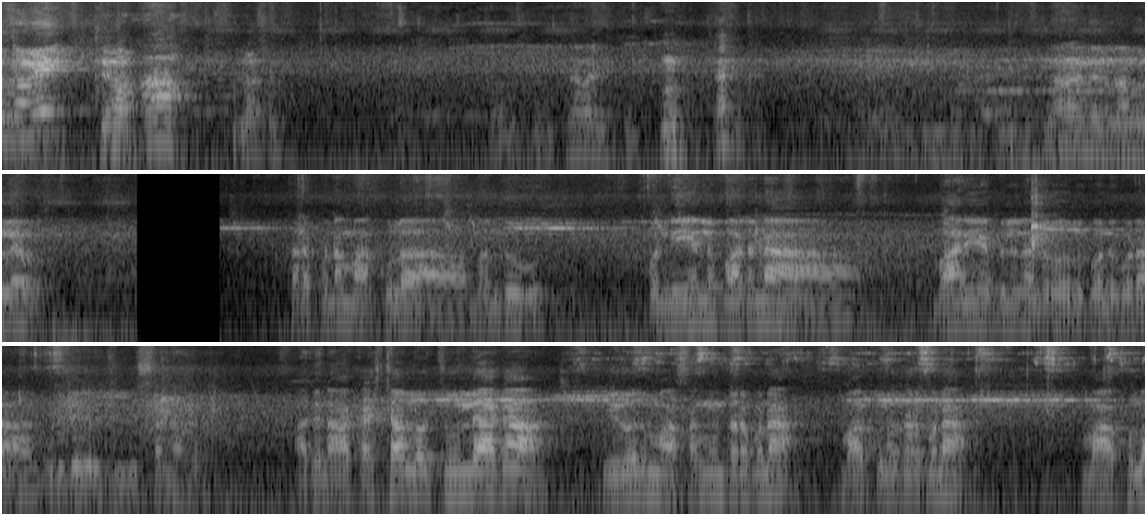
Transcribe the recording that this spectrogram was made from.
స్వామి ఆ, తరపున మా కుల బంధువు కొన్ని ఏళ్ళ పాటున భార్య పిల్లలు అందరూ వదులుకొని కూడా గుడి దగ్గర జీవిస్తున్నారు. అది నా కష్టాల్లో చూడలేక ఈరోజు మా సంఘం తరపున మా కుల తరపున మా కుల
